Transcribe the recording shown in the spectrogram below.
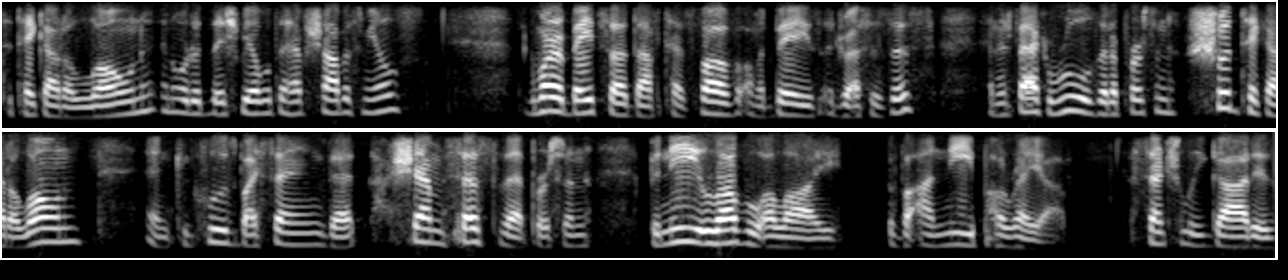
to take out a loan in order that they should be able to have Shabbos meals? The Gemara Beitza Daf Tes Vav Amud Beis addresses this, and in fact rules that a person should take out a loan, and concludes by saying that Hashem says to that person, "B'ni lavu alai va'ani pareya." Essentially, God is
